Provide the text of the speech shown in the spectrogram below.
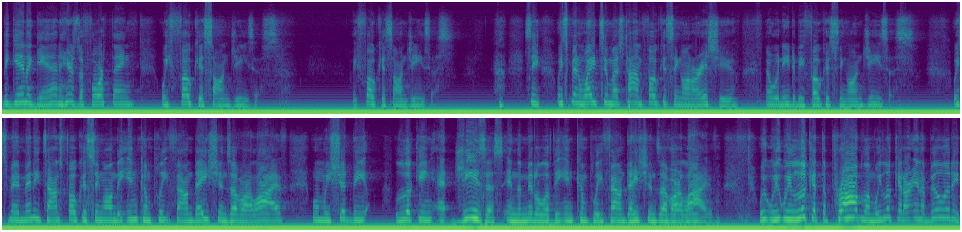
begin again. Here's the fourth thing we focus on Jesus. We focus on Jesus. See, we spend way too much time focusing on our issue, and we need to be focusing on Jesus. We spend many times focusing on the incomplete foundations of our life when we should be looking at Jesus in the middle of the incomplete foundations of our life. We, we, we look at the problem, we look at our inability,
